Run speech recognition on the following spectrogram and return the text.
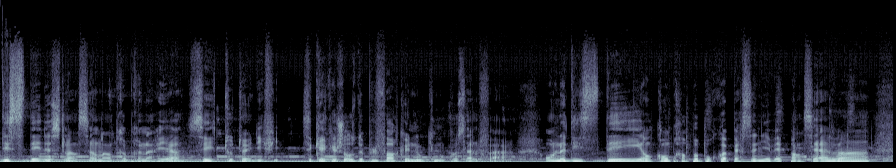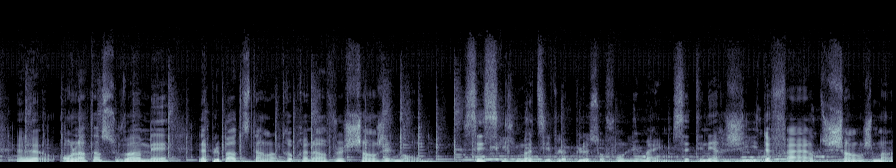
Décider de se lancer en entrepreneuriat, c'est tout un défi. C'est quelque chose de plus fort que nous qui nous pousse à le faire. On a des idées, on comprend pas pourquoi personne n'y avait pensé avant. Euh, on l'entend souvent, mais la plupart du temps, l'entrepreneur veut changer le monde. C'est ce qui le motive le plus au fond de lui-même, cette énergie de faire du changement.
